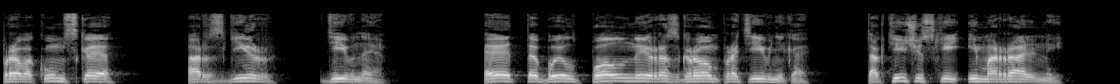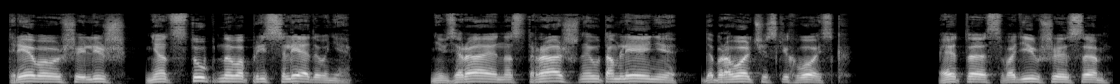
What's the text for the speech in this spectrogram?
Правокумская, Арзгир, Дивная. Это был полный разгром противника — тактический и моральный, требовавший лишь неотступного преследования, невзирая на страшное утомление добровольческих войск. Это сводившееся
